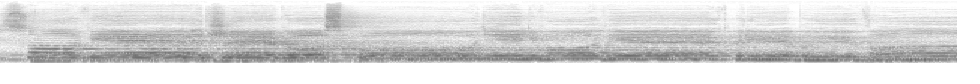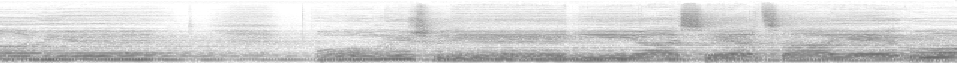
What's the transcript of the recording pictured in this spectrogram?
Совет же Господень вовек пребывает, помышления сердца Его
